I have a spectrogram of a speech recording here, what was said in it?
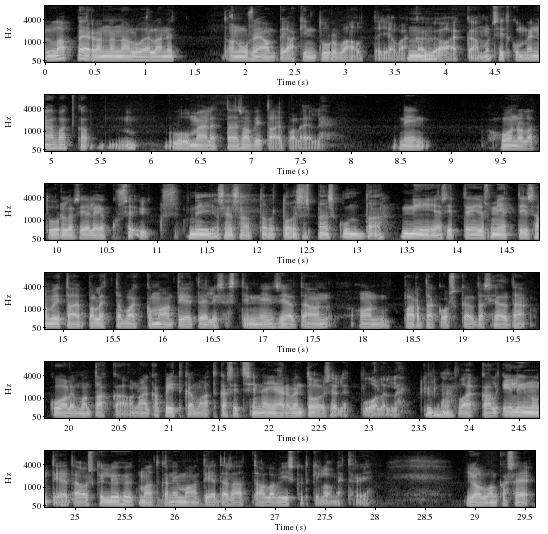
Lappeenrannan alueella nyt on useampiakin turvauttajia vaikka mm. yöaikaa, mutta sitten kun mennään vaikka Luumäelle tai Savitaipaleelle, niin huonolla tuurilla siellä ei ole kuin se yksi. Niin, ja se saattaa olla toisessa päässä kuntaa. Niin, ja sitten jos miettii Savitaipaletta vaikka maantieteellisesti, niin sieltä on, on Partakoskelta sieltä Kuolimon takaa on aika pitkä matka sitten sinne järven toiselle puolelle. Kyllä. Et vaikka Ilinnun tietä olisikin lyhyt matka, niin maantietä saattaa olla 50 kilometriä, jolloin se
